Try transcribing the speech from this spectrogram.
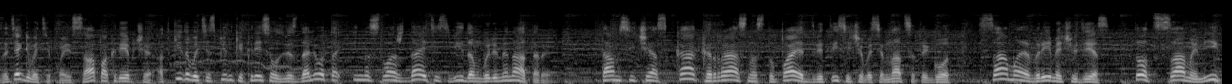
Затягивайте пояса покрепче, откидывайте спинки кресел звездолета и наслаждайтесь видом в иллюминаторы. Там сейчас как раз наступает 2018 год. Самое время чудес. Тот самый миг,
